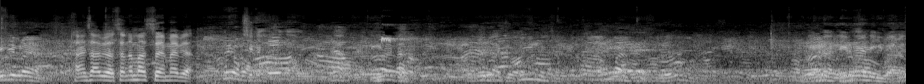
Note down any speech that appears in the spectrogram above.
ည့်လိုက်ထိုင်းစာပြဆန်နမဆယ်မဲ့ဗျလေးနဲ့နေယူရတယ်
